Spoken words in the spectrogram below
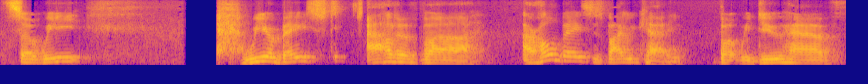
so we we are based out of uh, our home base is Bayou Caddy, but we do have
